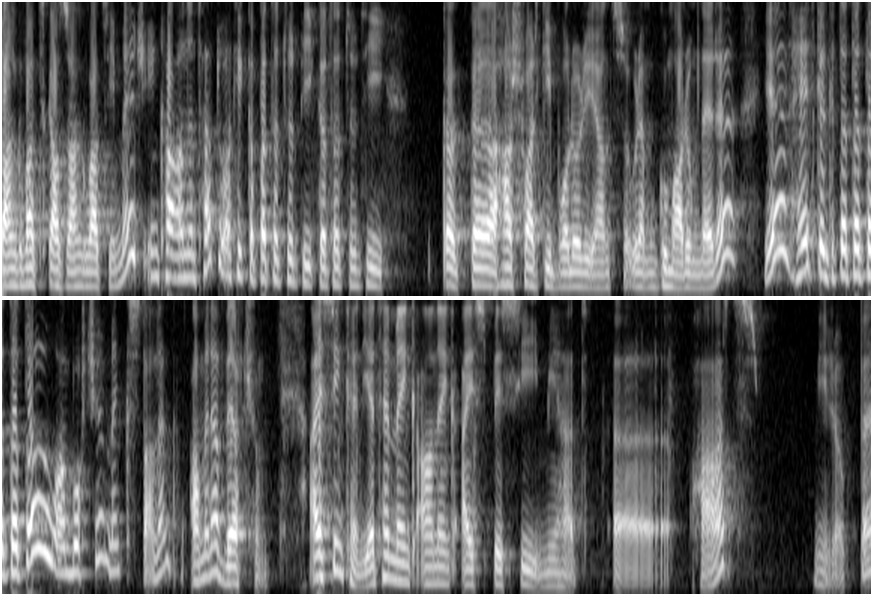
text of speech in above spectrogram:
զանգված կա զանգվածի մեջ, ինքը անընդհատ ուղղակի կպտտուի, կտտուի կհաշվարկի բոլոր իրանց ուրեմն գումարումները եւ հետ կտտտտ ու ամբողջը մենք կստանանք ամենավերջում։ Այսինքն, եթե մենք անենք այսպեսի մի հատ հարց, մի րոպե։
